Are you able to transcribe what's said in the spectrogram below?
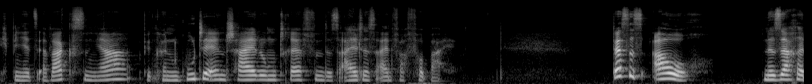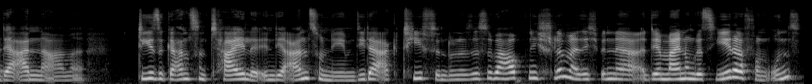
ich bin jetzt erwachsen, ja, wir können gute Entscheidungen treffen, das Alte ist einfach vorbei. Das ist auch eine Sache der Annahme, diese ganzen Teile in dir anzunehmen, die da aktiv sind. Und es ist überhaupt nicht schlimm. Also ich bin der, der Meinung, dass jeder von uns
